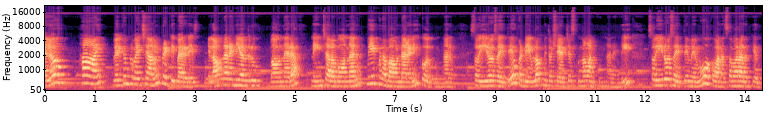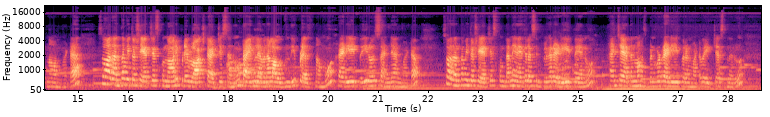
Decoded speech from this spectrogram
Hello hi welcome to my channel pretty paradise ఎలా ఉన్నారండి అందరూ? బాగున్నారా? నేను చాలా బాగున్నాను. మీరు కూడా బాగుండాలని కోరుకుంటున్నాను. సో ఈ రోజు అయితే ఒక డేవ్లాగ్ మీతో షేర్ చేసుకుందాం అనుకుంటున్నానండి. సో ఈ రోజు అయితే మేము ఒక వన సమారాధనకి వెళ్తున్నాం అనమాట సో అదంతా మీతో షేర్ చేసుకుందామని ఇప్పుడే వ్లాగ్ స్టార్ట్ చేశాను. టైం లెవెన్ అలా అవుతుంది. ఇప్పుడు వెళ్తున్నాము. రెడీ అయిపోయి ఈరోజు సండే అనమాట సో అదంతా మీతో షేర్ చేసుకుంటాను. నేనైతే ఇలా సింపుల్గా రెడీ అయిపోయాను. అండ్ చేతన్ మా హస్బెండ్ కూడా రెడీ అయిపోయారు అనమాట వెయిట్ చేస్తున్నారు.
